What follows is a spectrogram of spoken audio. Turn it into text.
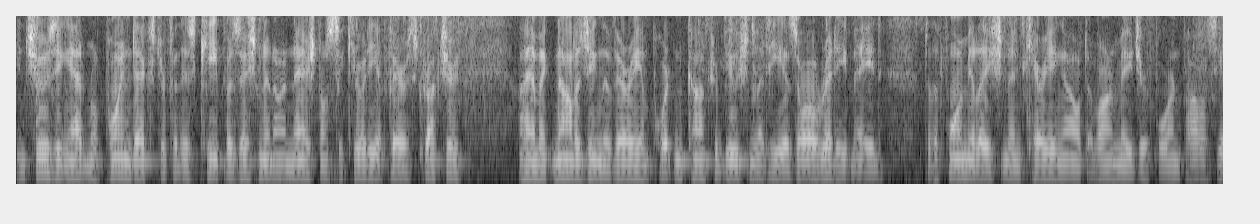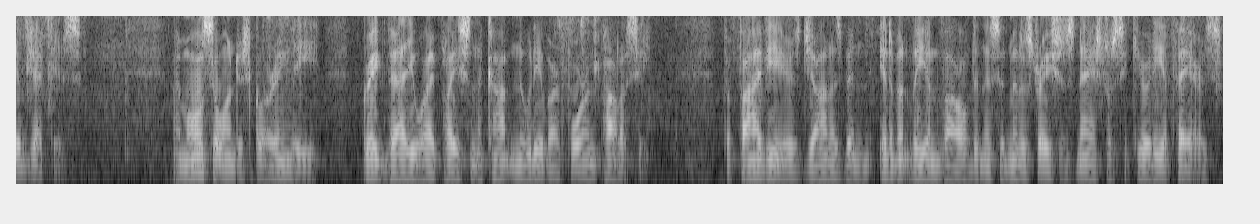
In choosing Admiral Poindexter for this key position in our national security affairs structure, I am acknowledging the very important contribution that he has already made to the formulation and carrying out of our major foreign policy objectives. I'm also underscoring the great value I place in the continuity of our foreign policy. For five years, John has been intimately involved in this administration's national security affairs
